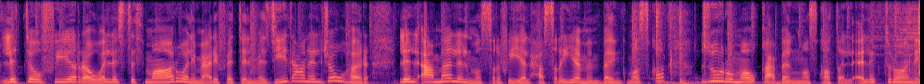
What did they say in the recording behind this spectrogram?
للتوفير والاستثمار ولمعرفة المزيد عن الجوهر للأعمال المصرفية الحصرية من بنك مسقط. زوروا موقع بنك مسقط الإلكتروني.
